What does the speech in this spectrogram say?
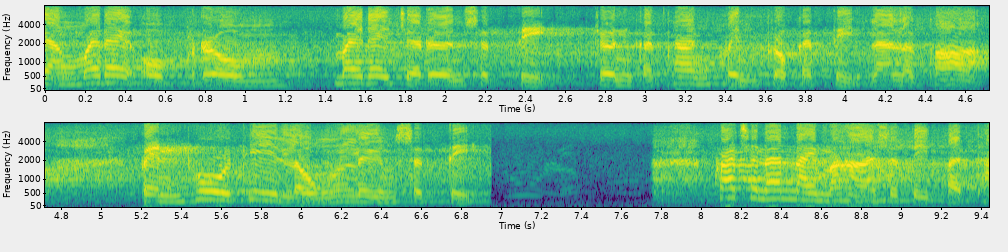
ยังไม่ได้อบรม ไม่ได้เจริญสติ จนกระทั่งเป็นปกติแล้วแล้วก็เป็นผู้ที่หลงลืมสติ เพราะฉะนั้นในมหาสติปัฏฐ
